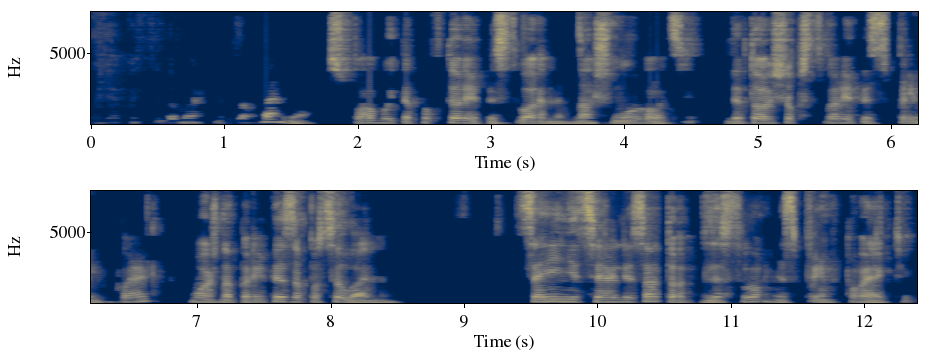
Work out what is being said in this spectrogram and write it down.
В якості домашнього завдання спробуйте повторити створене в нашому уроці. Для того, щоб створити Spring проект, можна перейти за посиланням. Це ініціалізатор для створення Spring проєктів.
